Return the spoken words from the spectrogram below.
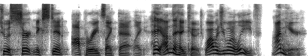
to a certain extent, operates like that. Like, hey, I'm the head coach. Why would you want to leave? I'm here.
